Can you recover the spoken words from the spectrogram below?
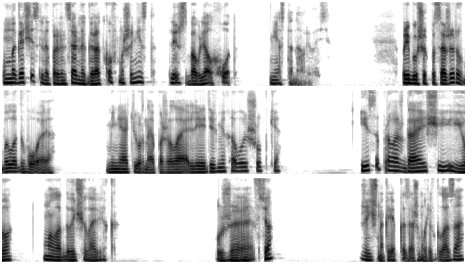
у многочисленных провинциальных городков машинист лишь сбавлял ход, не останавливаясь. Прибывших пассажиров было двое. Миниатюрная пожилая леди в меховой шубке и сопровождающий ее молодой человек. «Уже все?» Женщина, крепко зажмурив глаза,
